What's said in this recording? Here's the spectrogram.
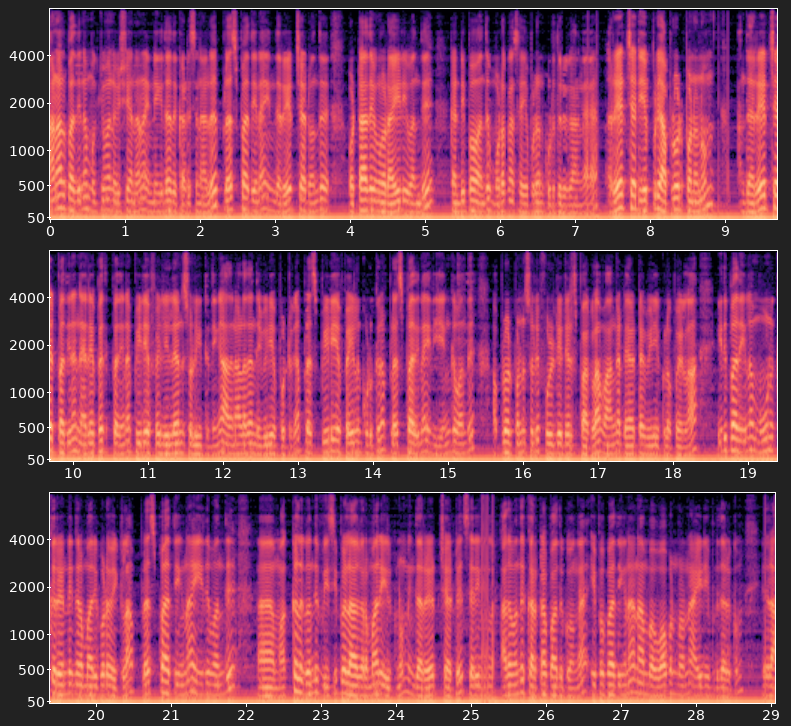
ஆனால் பார்த்தீங்கன்னா முக்கியமான விஷயம் என்னென்னா இன்றைக்கி தான் அது கடைசி நாள். ப்ளஸ் பார்த்தீங்கன்னா இந்த ரேட் சார்ட் வந்து ஒட்டாதவங்களோட ஐடி வந்து கண்டிப்பாக வந்து முடக்கம் செய்யப்படும் கொடுத்துருக்காங்க. ரேட் சார்ட் எப்படி அப்லோட் பண்ணணும்? அந்த ரேட் சார்ட் பார்த்தீங்கன்னா நிறைய பேருக்கு பார்த்தீங்கன்னா பிடிஎஃப் இல்லைன்னு சொல்லிட்டு இருந்தீங்க. அதனால தான் இந்த வீடியோ போட்டிருக்கேன். ப்ளஸ் பிடிஎஃப் ஃபைலும் கொடுக்குறேன். ப்ளஸ் பார்த்தீங்கன்னா இது எங்கே வந்து அப்லோட் பண்ணு சொல்லி ஃபுல் டீட்டெயில்ஸ் பார்க்கலாம். வாங்க டேரெக்டாக வீடியோக்குள்ளே போயிடலாம். இது பார்த்தீங்கன்னா மூணுக்கு ரெண்டுங்கிற மாதிரி கூட வைக்கலாம். ப்ளஸ் பார்த்தீங்கன்னா இது வந்து மக்களுக்கு வந்து விசிபிள் ஆகிற மாதிரி இருக்கணும். இந்த ரேட் சார்ட்டு சரிங்களா? அதை வந்து கரெக்டாக பார்த்துக்கோங்க. இப்போ பார்த்தீங்கன்னா நம்ம ஓப்பன் பண்ண ஐடி இப்படி தான் இருக்கும். இதில்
